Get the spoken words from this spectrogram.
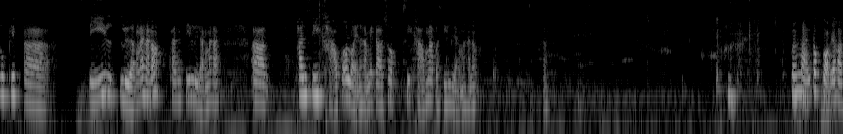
ลูกพริษอ่าสีเหลืองนะคะเนาะพันธ์สีเหลืองนะคะอ่าพันธ์สีขาวก็อร่อยนะคะ ไม่กาวชอบสีขาวมากกว่าสีเหลืองนะคะเนาะ มันหวานกรอบๆเลยค่ะ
